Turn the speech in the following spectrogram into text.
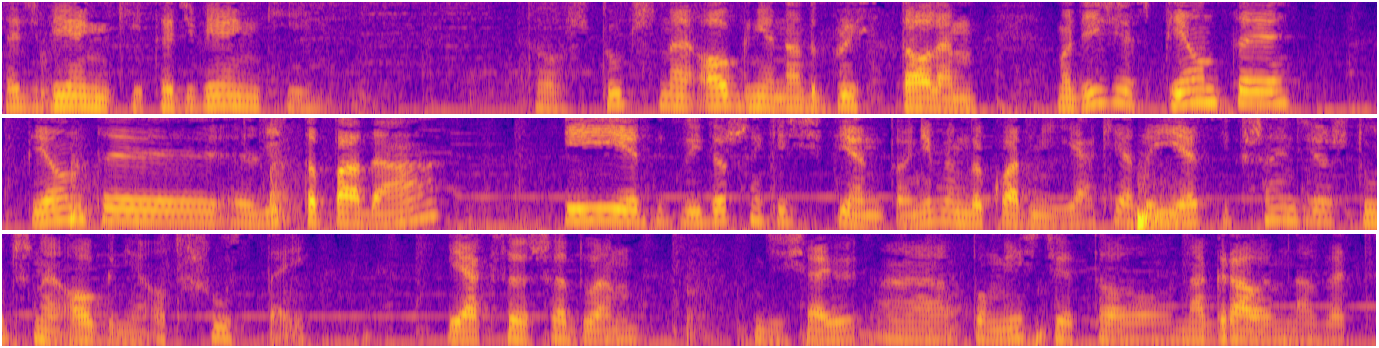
te dźwięki, te dźwięki. To sztuczne ognie nad Bristolem. Bo dziś jest 5, 5 listopada i jest widocznie jakieś święto. Nie wiem dokładnie jakie, ale jest i wszędzie sztuczne ognie od 6. Jak sobie szedłem dzisiaj e, po mieście, to nagrałem nawet.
